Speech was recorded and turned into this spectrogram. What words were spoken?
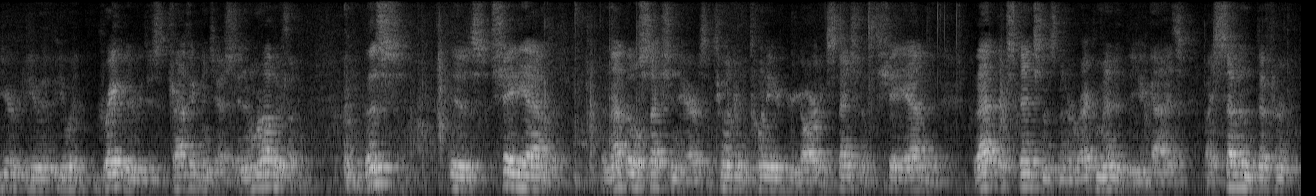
you, you, you would greatly reduce the traffic congestion. And one other thing, this is Shady Avenue, and that little section there is a 220 yard extension of Shady Avenue. That extension's been recommended to you guys by seven different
